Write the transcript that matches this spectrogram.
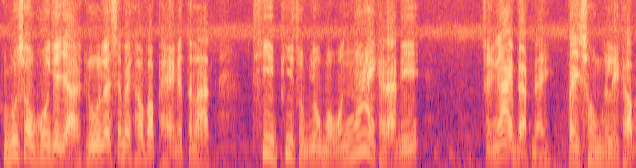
คุณผู้ชมคงจะอยากรู้แล้วใช่ไหมครับว่าแผนการตลาดที่พี่สมยงบอกว่าง่ายขนาดนี้ จะง่ายแบบไหนไปชมกันเลยครับ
